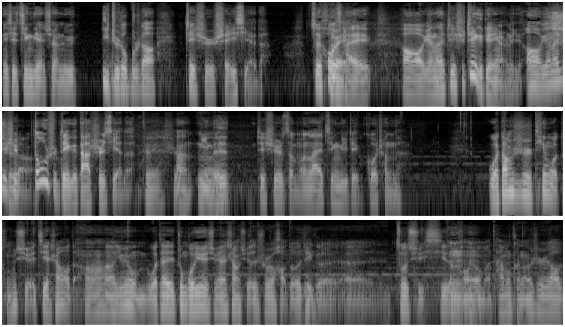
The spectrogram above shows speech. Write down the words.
那些经典旋律，一直都不知道这是谁写的，最后才哦，原来这是这个电影里哦，原来这是是都是这个大师写的。对是嗯，你的这是怎么来经历这个过程的？我当时是听我同学介绍的啊、哦因为我们我在中国音乐学院上学的时候，好多这个、呃作曲系的朋友嘛，他们可能是要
